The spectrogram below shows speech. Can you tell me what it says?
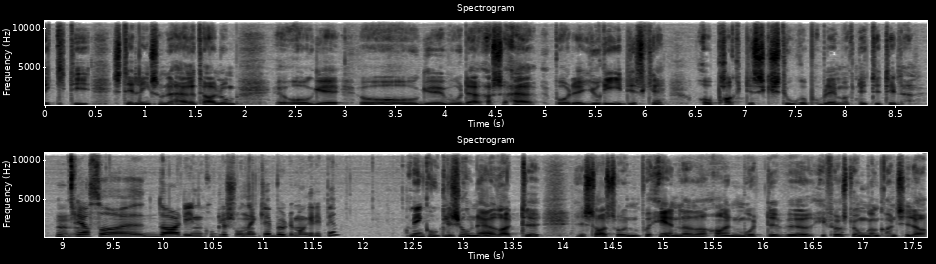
viktig stilling som det her er tale om, og, og, og, hvor det altså er både juridiske og praktisk store problemer knyttet til den. Mm, ja, så Da er din konklusjon egentlig, burde man gripe inn? Min konklusjon er at eh, statsråden på en eller annen måte bør i første omgang kanskje da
